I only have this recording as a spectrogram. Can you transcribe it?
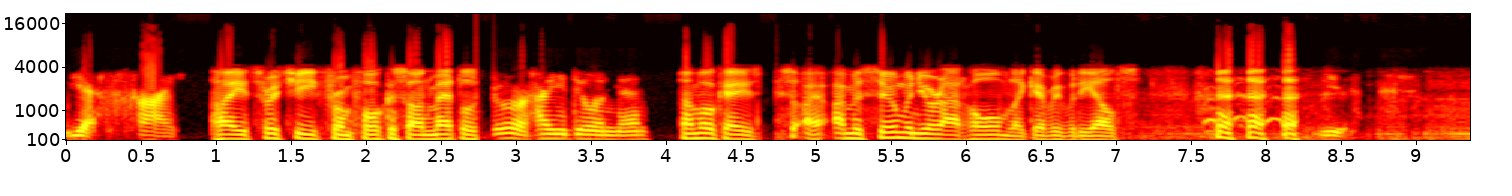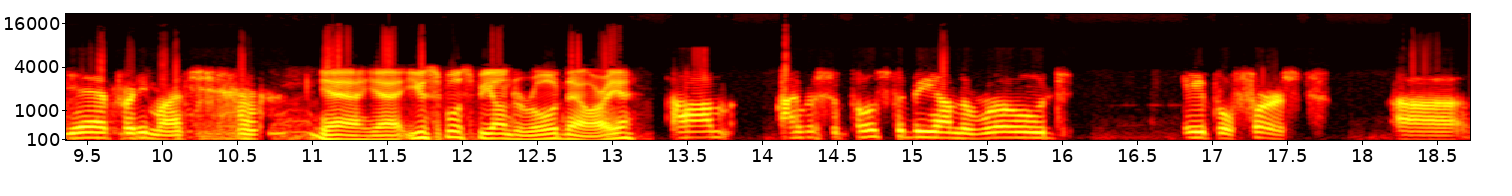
Yes. Hi. Hi, it's Richie from Focus on Metal. Sure. How you doing, man? I'm okay. So I, I'm assuming you're at home like everybody else. yeah. yeah, pretty much. yeah, yeah. You're supposed to be on the road now, are you? Um, I was supposed to be on the road April first, uh,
